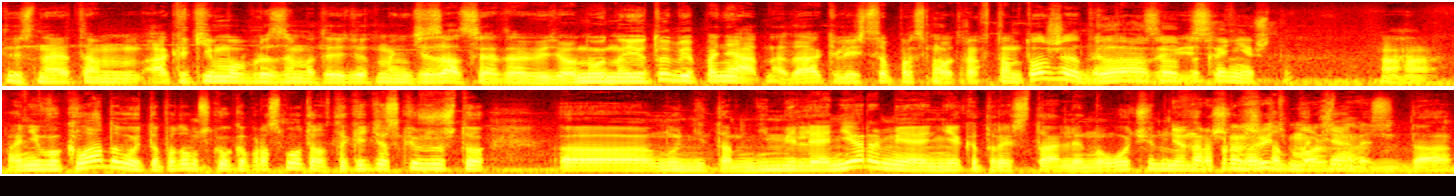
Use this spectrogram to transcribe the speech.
То есть на этом... А каким образом это идет монетизация этого видео? Ну, на Ютубе понятно, да? Количество просмотров там тоже от да, этого да, да, зависит? конечно. Ага. Они выкладывают, а потом сколько просмотров. Так я тебе скажу, что э, ну не там не миллионерами некоторые стали, но очень Не, ну, хорошо на прожить этом можно. поднялись. Да.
